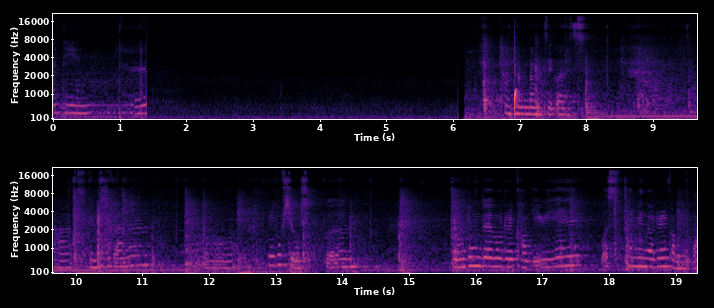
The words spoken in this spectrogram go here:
구미 화이팅! 당당당 찍어야지. 자, 지금 시간은 어, 7시 50분. 영동대로를 가기 위해 버스 터미널을 갑니다.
